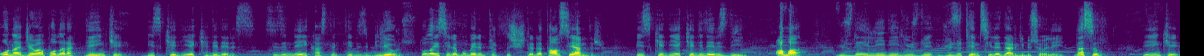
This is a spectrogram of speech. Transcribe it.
ona cevap olarak deyin ki biz kediye kedi deriz. Sizin neyi kastettiğinizi biliyoruz. Dolayısıyla bu benim Türk dışişlerine tavsiyemdir. Biz kediye kedi deriz deyin. Ama %50'yi değil %100'ü temsil eder gibi söyleyin. Nasıl? Deyin ki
